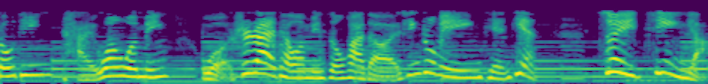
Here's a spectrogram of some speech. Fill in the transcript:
收听台湾文明，我是热爱台湾民俗话的新著名甜甜。最近呀，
